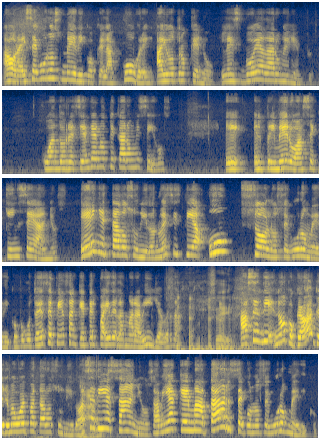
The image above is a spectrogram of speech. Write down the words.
Ahora, hay seguros médicos que la cubren, hay otros que no. Les voy a dar un ejemplo. Cuando recién diagnosticaron mis hijos, eh, el primero hace 15 años, en Estados Unidos no existía un solo seguro médico, porque ustedes se piensan que este es el país de las maravillas, ¿verdad? Sí. Hace 10, no, porque ah, que yo me voy para Estados Unidos. Hace Claro. 10 años había que matarse con los seguros médicos.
